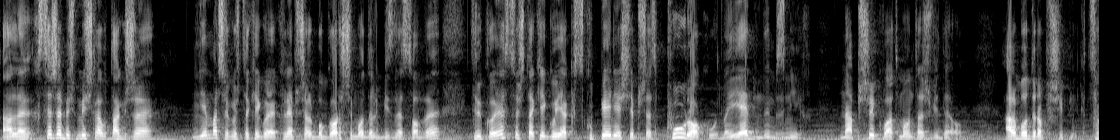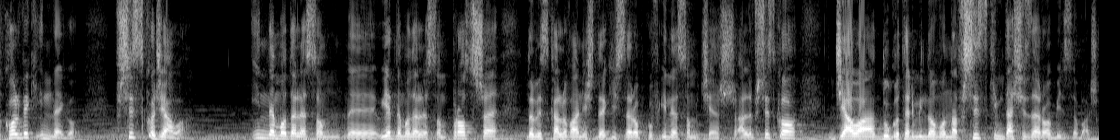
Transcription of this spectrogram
ale chcę, żebyś myślał tak, że nie ma czegoś takiego jak lepszy albo gorszy model biznesowy, tylko jest coś takiego jak skupienie się przez pół roku na jednym z nich, na przykład montaż wideo albo dropshipping, cokolwiek innego. Wszystko działa. Inne modele są, e, jedne modele są prostsze do wyskalowania się do jakichś zarobków, inne są cięższe, ale wszystko działa długoterminowo, na wszystkim da się zarobić, zobacz.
